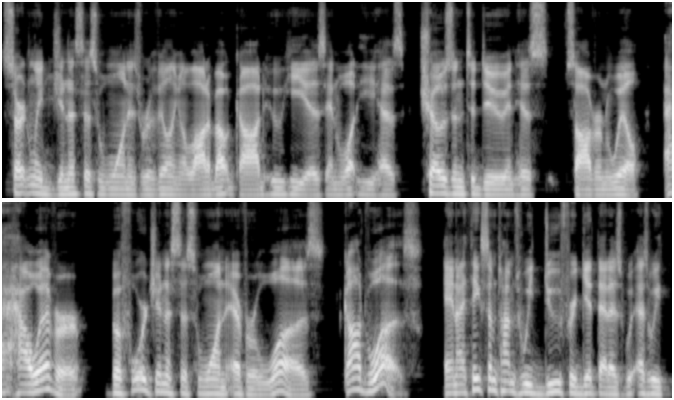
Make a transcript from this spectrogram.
Certainly, Genesis one is revealing a lot about God, who He is, and what He has chosen to do in His sovereign will. However, before Genesis one ever was, God was, and I think sometimes we do forget that as we, as we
